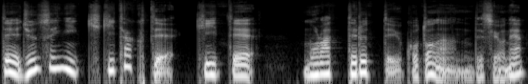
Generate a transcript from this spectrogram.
て、純粋に聞きたくて聞いてもらってるっていうことなんですよね。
